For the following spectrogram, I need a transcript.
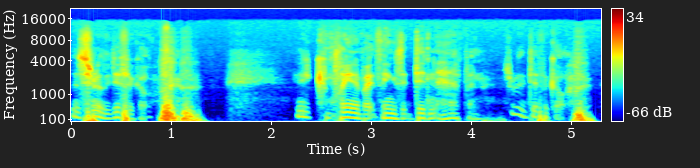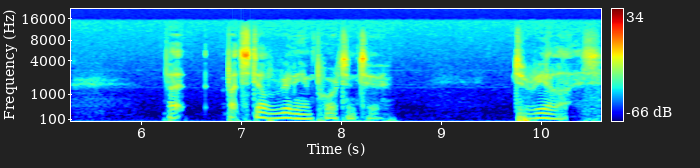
It's really difficult. you complain about things that didn't happen. It's really difficult. But but still really important to to realize.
